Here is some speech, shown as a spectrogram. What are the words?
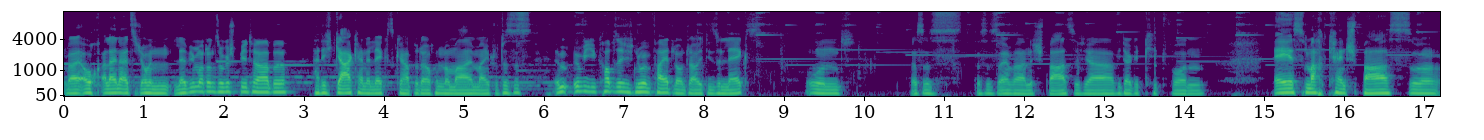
Weil auch alleine als ich auch in Levy-Mod und so gespielt habe, hatte ich gar keine Lags gehabt oder auch in normalen Minecraft. Das ist irgendwie hauptsächlich nur im Fight Launcher habe ich diese Lags. Und das ist, das ist einfach nicht spaßig, ja, wieder gekickt worden. Ey, es macht keinen Spaß, so.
